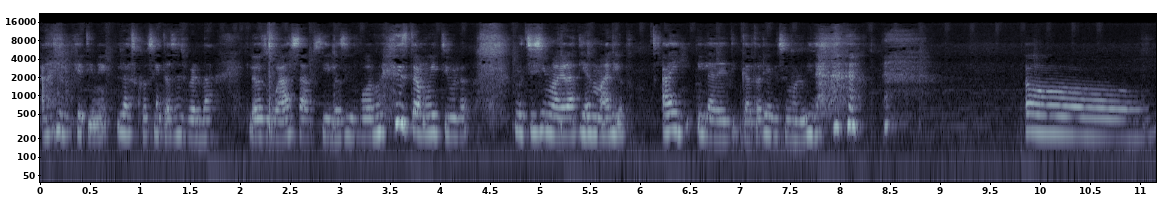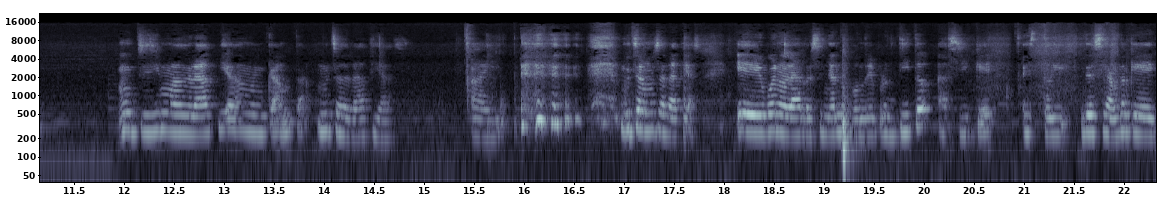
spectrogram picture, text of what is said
ay, que tiene las cositas, es verdad. Los WhatsApps y los informes, está muy chulo. Muchísimas gracias, Mario. Ay, y la dedicatoria que se me olvida. oh, muchísimas gracias, me encanta. Muchas gracias. Ay, muchas, muchas gracias. Eh, bueno, la reseña la pondré prontito, así que estoy deseando que,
